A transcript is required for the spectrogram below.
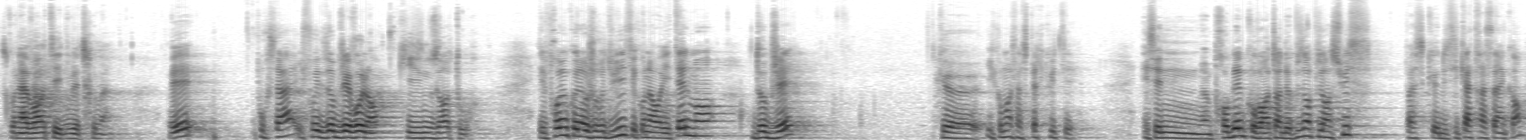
ce qu'on a inventé, nous, l'être humain. Mais pour ça, il faut des objets volants qui nous entourent. Et le problème qu'on a aujourd'hui, c'est qu'on a envoyé tellement d'objets qu'il commence à se percuter. Et c'est un problème qu'on va entendre de plus en plus en Suisse, parce que d'ici 4 à 5 ans,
